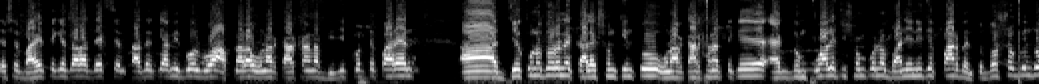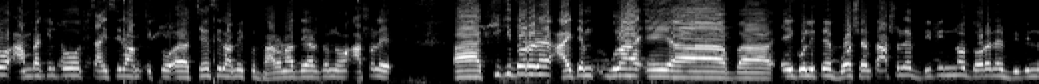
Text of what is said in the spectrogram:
দেশের বাইরে থেকে যারা দেখছেন, তাদেরকে আমি বলব, আপনারা ওনার কারখানা ভিজিট করতে পারেন। যে কোনো ধরনের কালেকশন কিন্তু ওনার কারখানা থেকে একদম কোয়ালিটি সম্পন্ন বানিয়ে নিতে পারবেন। তো দর্শক বিন্দু, আমরা কিন্তু চাইছিলাম একটু চেয়েছিলাম একটু ধারণা দেওয়ার জন্য। আসলে কি কি ধরনের আইটেমগুলা এই এই গলিতে বসেন? তা আসলে বিভিন্ন ধরনের বিভিন্ন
